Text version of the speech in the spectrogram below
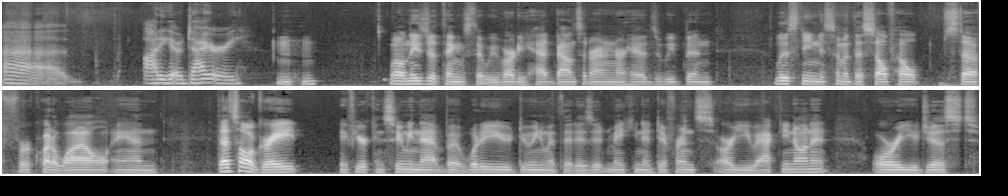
uh, audio diary. Hmm Well, and these are things that we've already had bouncing around in our heads. We've been listening to some of the self help stuff for quite a while, and that's all great if you're consuming that, but what are you doing with it? Is it making a difference? Are you acting on it? Or are you just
